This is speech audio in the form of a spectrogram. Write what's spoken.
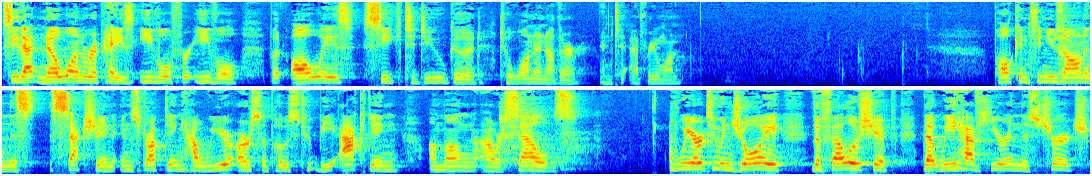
See that no one repays evil for evil, but always seek to do good to one another and to everyone. Paul continues on in this section, instructing how we are supposed to be acting among ourselves. We are to enjoy the fellowship that we have here in this church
